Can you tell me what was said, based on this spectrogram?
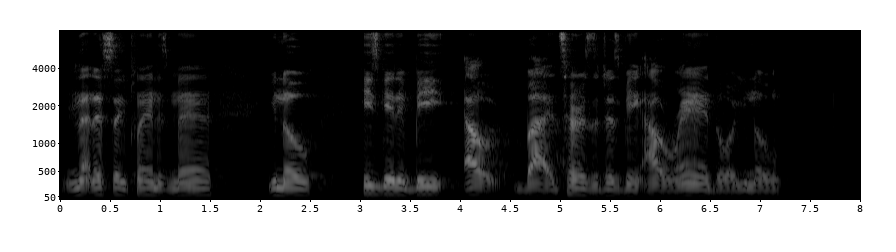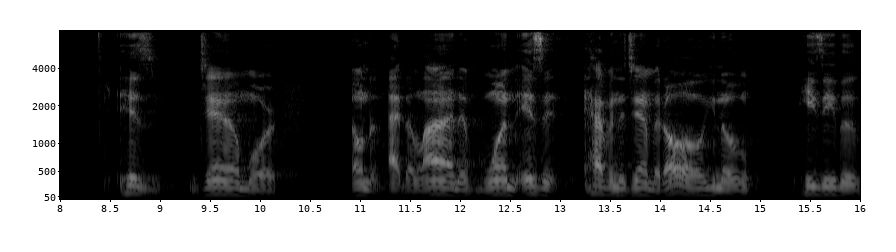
Not necessarily playing his man. You know, he's getting beat out by in terms of just being outran or, you know, his jam or on the at the line, if one isn't having the jam at all, you know, he's either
